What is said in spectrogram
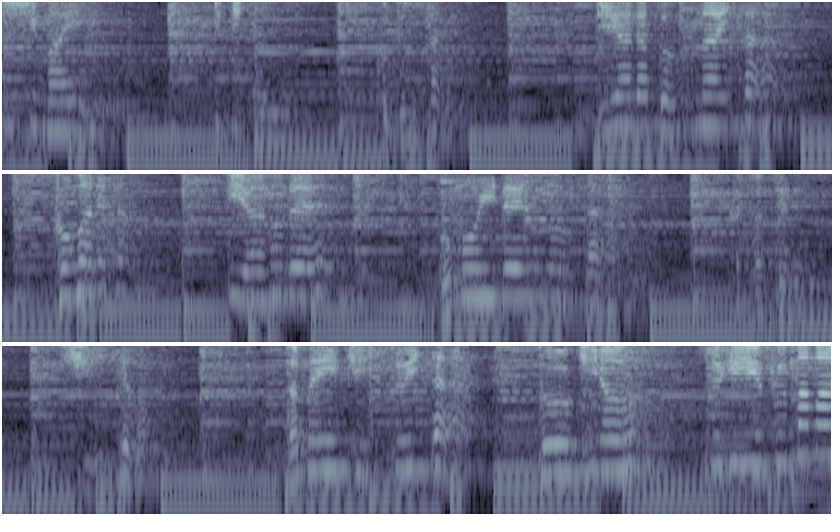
しまい生きてることさ嫌だと泣いた壊れたピアノで思い出の歌片手で弾いてはため息ついた時の過ぎゆくまま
